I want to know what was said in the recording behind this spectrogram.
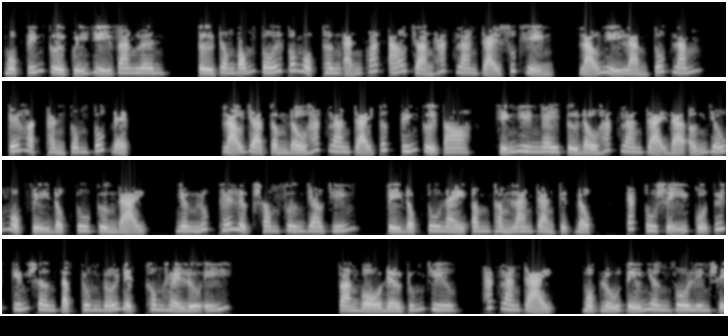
Một tiếng cười quỷ dị vang lên, từ trong bóng tối có một thân ảnh khoác áo choàng hắc lan trại xuất hiện, lão nhị làm tốt lắm, kế hoạch thành công tốt đẹp. Lão già cầm đầu hắc lan trại cất tiếng cười to, hiển nhiên ngay từ đầu hắc lan trại đã ẩn giấu một vị độc tu cường đại, nhân lúc thế lực song phương giao chiến, vị độc tu này âm thầm lan tràn kịch độc, các tu sĩ của Tuyết Kiếm Sơn tập trung đối địch không hề lưu ý. Toàn bộ đều trúng chiêu, hắc lan trại, một lũ tiểu nhân vô liêm sĩ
